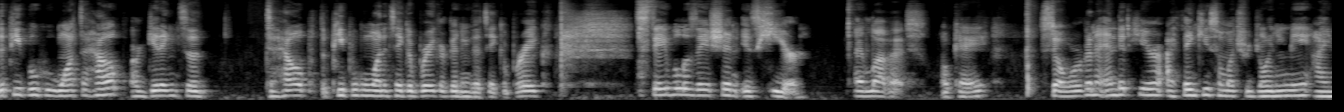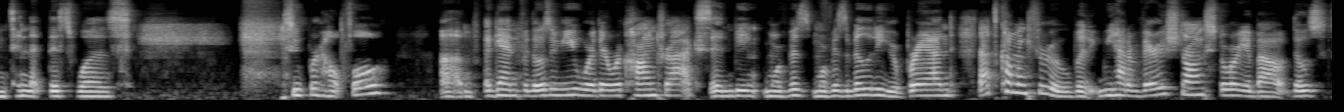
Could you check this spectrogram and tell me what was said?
The people who want to help are getting to to help. The people who want to take a break are getting to take a break. Stabilization is here. I love it. Okay. So we're going to end it here. I thank you so much for joining me. I intend that this was super helpful. Um, again, for those of you where there were contracts and being more vis- more visibility, your brand that's coming through. But we had a very strong story about those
